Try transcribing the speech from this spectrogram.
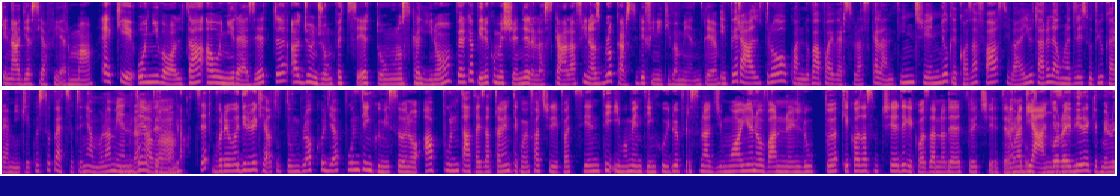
che Nadia sia ferma, è che ogni volta, a ogni reset, aggiunge un pezzetto, uno scalino, per capire come scendere la scala fino a sbloccarsi definitivamente. E peraltro, quando va poi verso la scala antincendio, che cosa fa? Si va a aiutare da una delle sue più care amiche. Questo pezzo teniamolo a mente Brava. perché grazie. Volevo dirvi che ho tutto un blocco di appunti in cui mi sono appuntata esattamente come faccio dei pazienti i momenti in cui due personaggi muoiono, vanno in loop, che cosa succede, che cosa hanno detto, eccetera. una Ecco, diagnosi. Vorrei dire che me lo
